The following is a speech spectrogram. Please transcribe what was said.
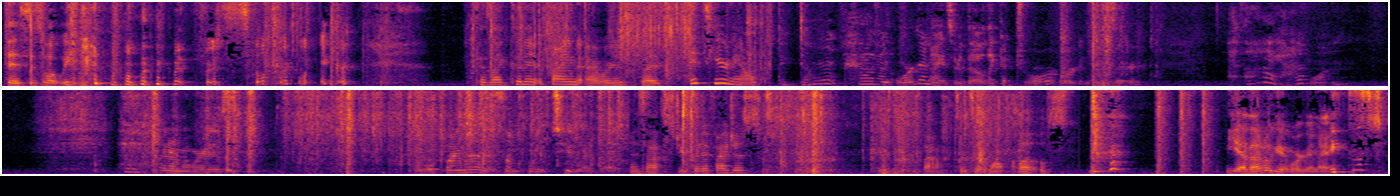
This is what we've been rolling with for silverware. Because I couldn't find ours, but it's here now. I don't have an organizer though, like a drawer organizer. I thought I had one. I don't know where it is. We'll find that at some point too, I bet. Is that stupid if I just... Wow, since it won't close. yeah, that'll get organized.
